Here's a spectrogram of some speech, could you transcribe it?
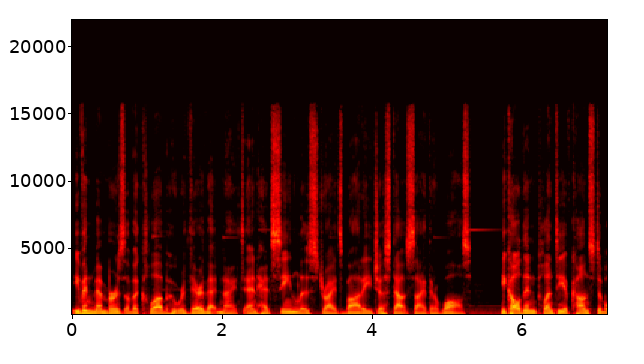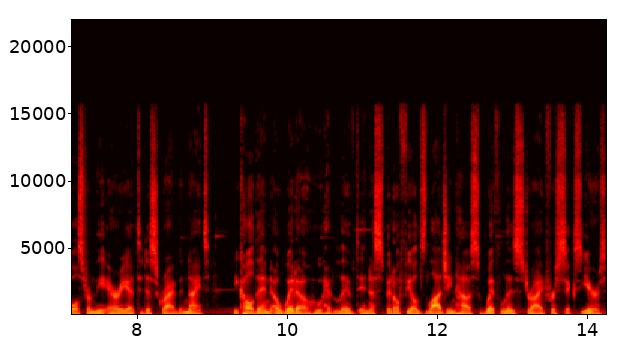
even members of the club who were there that night and had seen Liz Stride's body just outside their walls. He called in plenty of constables from the area to describe the night. He called in a widow who had lived in a Spitalfields lodging house with Liz Stride for six years,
